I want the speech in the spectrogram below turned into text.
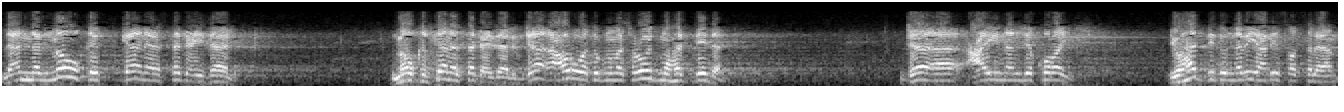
لأن الموقف كان يستدعي ذلك. الموقف كان يستدعي ذلك. جاء عروة بن مسعود مهددا. جاء عينا لقريش. يهدد النبي عليه الصلاة والسلام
